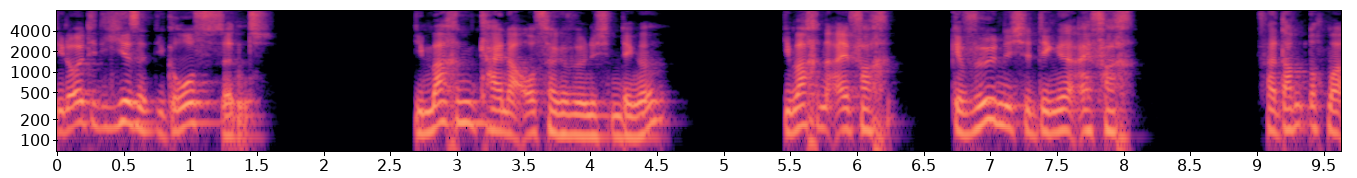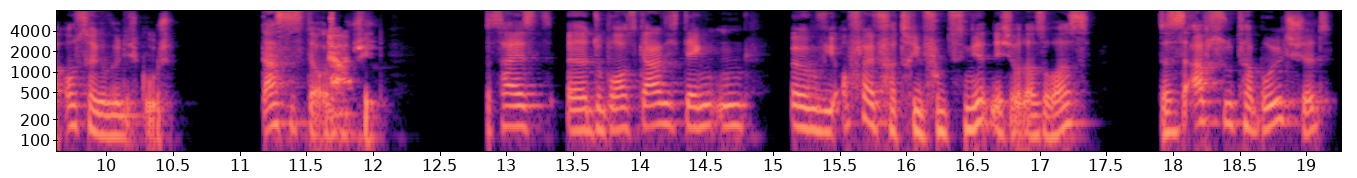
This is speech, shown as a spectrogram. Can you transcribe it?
die Leute, die hier sind, die groß sind, die machen keine außergewöhnlichen Dinge. Die machen einfach gewöhnliche Dinge einfach verdammt nochmal außergewöhnlich gut. Das ist der Unterschied. Ja. Das heißt, äh, du brauchst gar nicht denken, irgendwie Offline-Vertrieb funktioniert nicht oder sowas. Das ist absoluter Bullshit.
